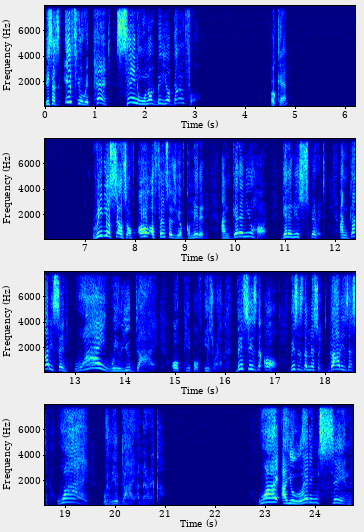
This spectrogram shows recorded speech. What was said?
He says, if you repent, sin will not be your downfall. Okay? Rid yourselves of all offenses you have committed and get a new heart, get a new spirit. And God is saying, Why will you die, O people of Israel? This is the call. This is the message. God is saying, Why will you die, America? Why are you letting sin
